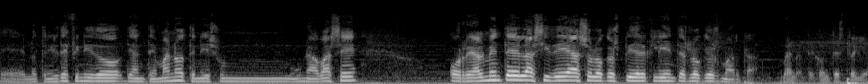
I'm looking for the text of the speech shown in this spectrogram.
Eh, ¿Lo tenéis definido de antemano? ¿Tenéis un- una base? ¿O realmente las ideas o lo que os pide el cliente es lo que os marca? Bueno, te contesto yo.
